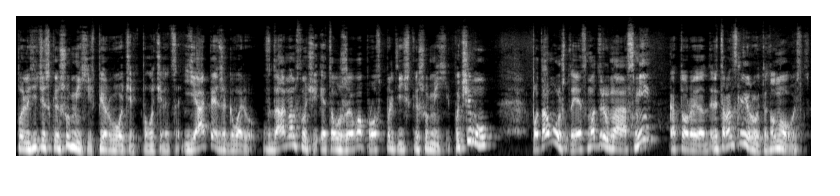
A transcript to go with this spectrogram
политической шумихи в первую очередь получается. Я опять же говорю, в данном случае это уже вопрос политической шумихи. Почему? Потому что я смотрю на СМИ, которые ретранслируют эту новость,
